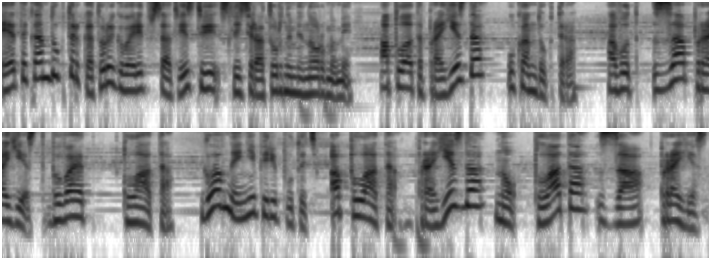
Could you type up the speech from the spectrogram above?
это кондуктор, который говорит в соответствии с литературными нормами. Оплата проезда у кондуктора. А вот за проезд бывает плата. Главное не перепутать. Оплата проезда, но плата за проезд.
